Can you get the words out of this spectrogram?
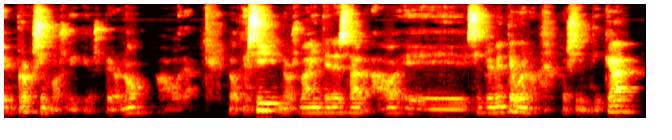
en próximos vídeos, pero no ahora. Lo que sí nos va a interesar simplemente, bueno, pues indicar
